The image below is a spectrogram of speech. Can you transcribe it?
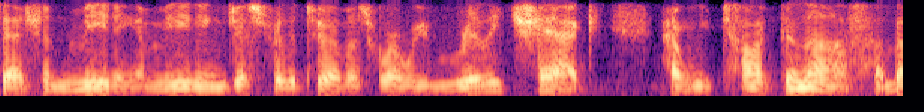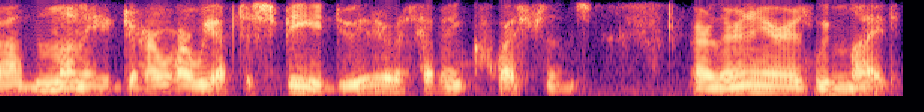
session meeting, a meeting just for the two of us where we really check have we talked enough about money? Are, are we up to speed? Do either of us have any questions? Are there any areas we might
